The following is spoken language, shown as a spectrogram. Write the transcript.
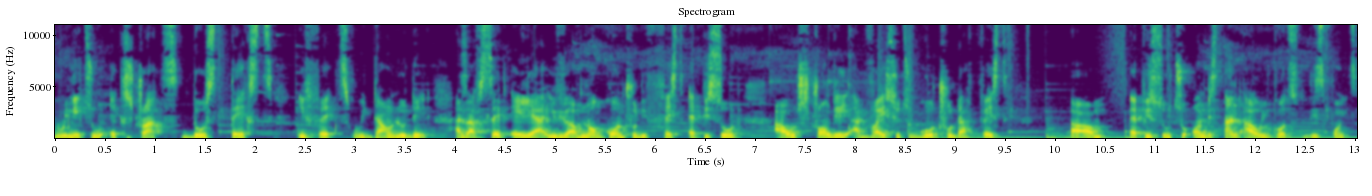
we need to extract those text effects we downloaded. As I've said earlier, if you have not gone through the first episode, I would strongly advise you to go through that first um, episode to understand how we got to this point.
